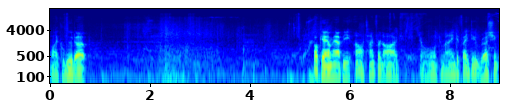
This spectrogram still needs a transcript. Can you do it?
Like loot up. Okay, I'm happy. Oh, time for an AUG. Don't mind if I do rushing.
